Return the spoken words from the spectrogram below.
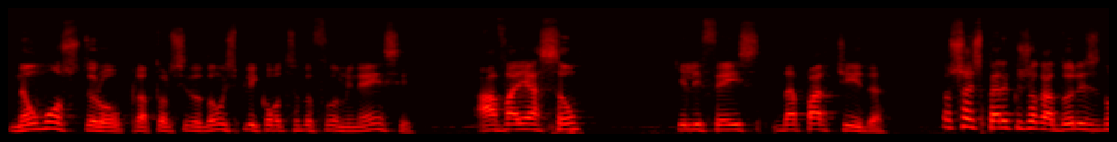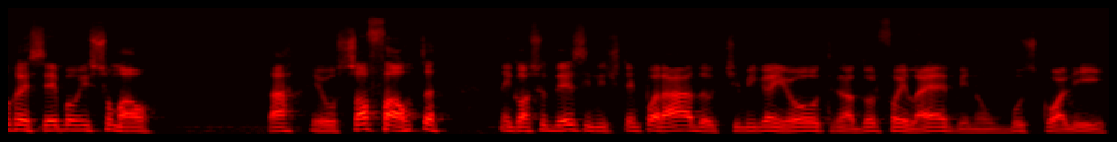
não mostrou para a torcida, não explicou para a torcida do Fluminense a avaliação que ele fez da partida. Eu só espero que os jogadores não recebam isso mal. Tá? Eu só falta negócio desse início de temporada, o time ganhou, o treinador foi leve, não buscou ali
